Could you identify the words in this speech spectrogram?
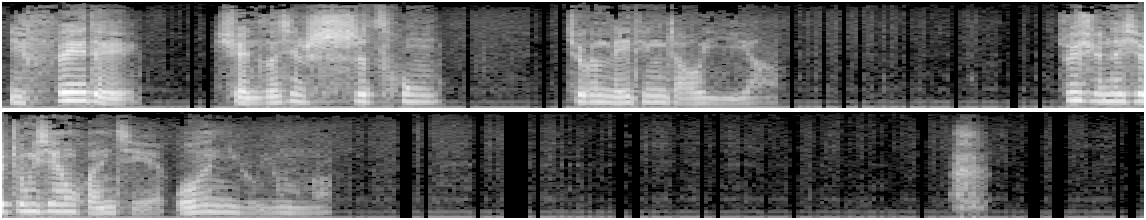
你非得。选择性失聪，就跟没听着一样。追寻那些中间环节，我问你有用吗？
